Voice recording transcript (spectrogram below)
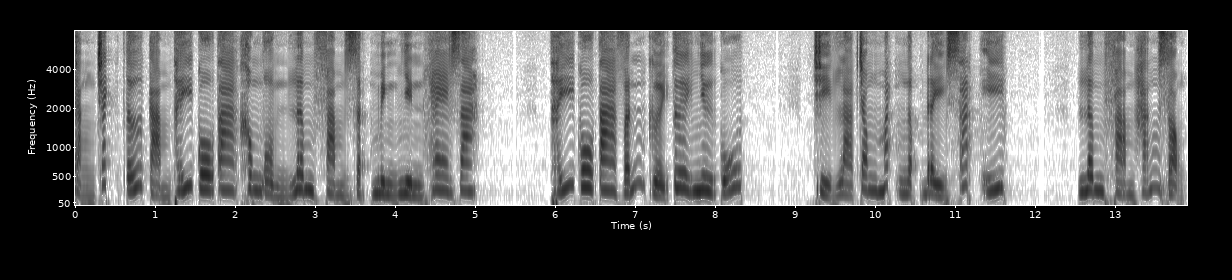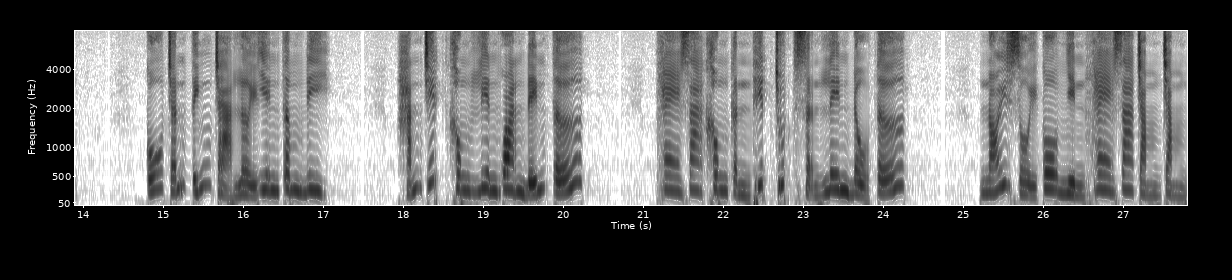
Chẳng trách tớ cảm thấy cô ta không ổn, lâm phàm giật mình nhìn he ra. Thấy cô ta vẫn cười tươi như cũ. Chỉ là trong mắt ngập đầy sát ý. Lâm phàm hắng giọng. Cố chấn tính trả lời yên tâm đi. Hắn chết không liên quan đến tớ. He ra không cần thiết chút giận lên đầu tớ. Nói rồi cô nhìn he ra chầm chầm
